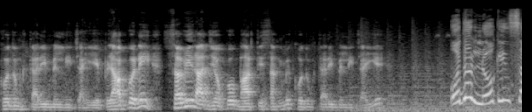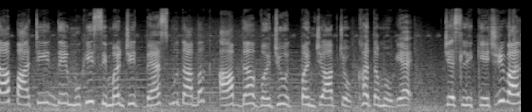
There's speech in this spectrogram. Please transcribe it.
खुद मुख्तारी मिलनी चाहिए पंजाब को नहीं सभी राज्यों को भारतीय संघ में खुद मुख्तारी मिलनी चाहिए ਉਧਰ ਲੋਕ ਇਨਸਾਫ ਪਾਰਟੀ ਦੇ ਮੁਖੀ ਸਿਮਰਜੀਤ ਬੈਂਸ ਮੁਤਾਬਕ ਆਪ ਦਾ ਵਜੂਦ ਪੰਜਾਬ 'ਚੋਂ ਖਤਮ ਹੋ ਗਿਆ ਹੈ ਜਿਸ ਲਈ ਕੇਜਰੀਵਾਲ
